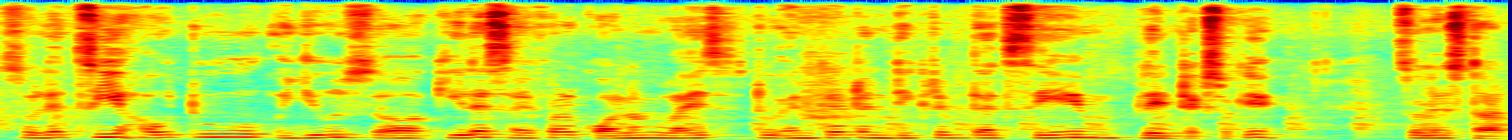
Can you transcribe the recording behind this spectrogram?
So let's see how to use uh, keyless cipher column wise to encrypt and decrypt that same plain text okay? So let's start.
